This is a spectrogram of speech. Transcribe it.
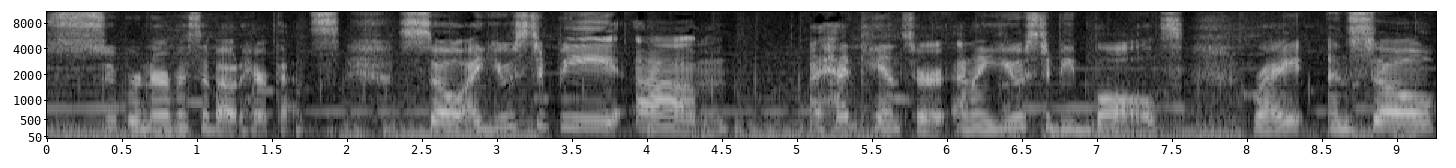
super nervous about haircuts. So I used to be, um, I had cancer and I used to be bald, right? And so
